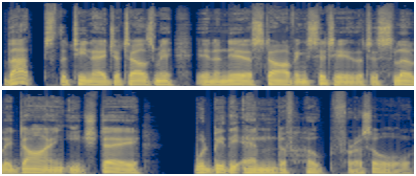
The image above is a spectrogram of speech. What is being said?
That, the teenager tells me, in a near starving city that is slowly dying each day, would be the end of hope for us all.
